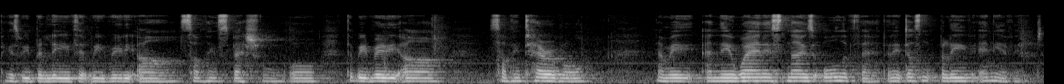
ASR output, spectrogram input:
Because we believe that we really are something special, or that we really are something terrible, and we and the awareness knows all of that, and it doesn't believe any of it.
